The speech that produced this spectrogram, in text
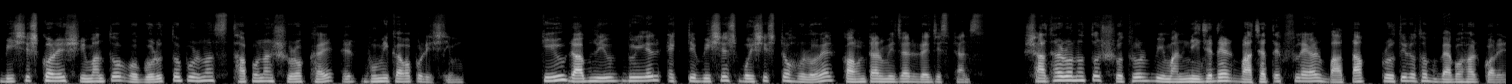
বিশেষ করে সীমান্ত ও গুরুত্বপূর্ণ স্থাপনা সুরক্ষায় এর ভূমিকা অপরিসীম। কিউডাব্লিউ দুই এর একটি বিশেষ বৈশিষ্ট্য হল এর কাউন্টারমিজার রেজিস্ট্যান্স সাধারণত শত্রুর বিমান নিজেদের বাঁচাতে ফ্লেয়ার বা তাপ প্রতিরোধক ব্যবহার করে।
